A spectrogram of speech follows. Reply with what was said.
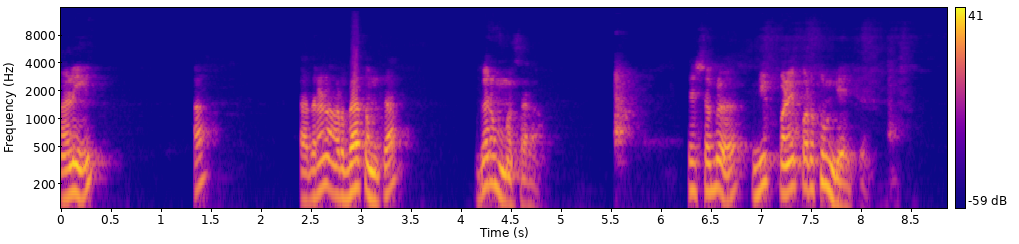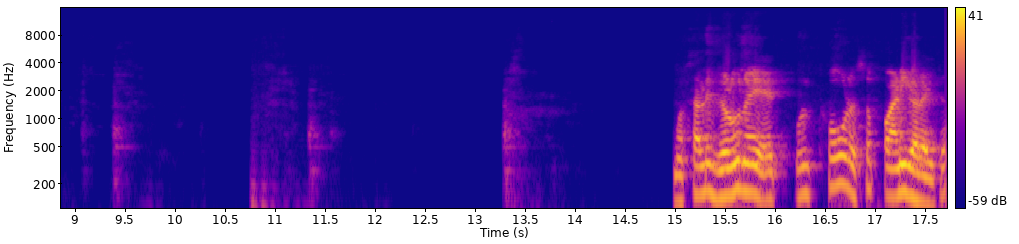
आणि हा साधारण अर्धा चमचा गरम मसाला. हे सगळं नीटपणे परतून घ्यायचं. मसाले जळू नयेत म्हणून थोडंसं पाणी घालायचं.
